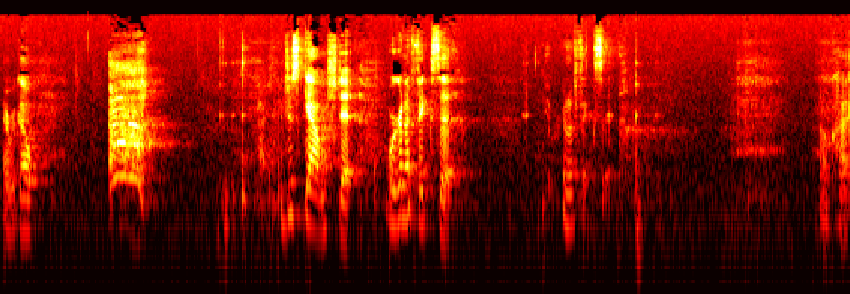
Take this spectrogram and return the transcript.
There we go. Ah! I just gouged it. We're gonna fix it. We're gonna fix it. Okay.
